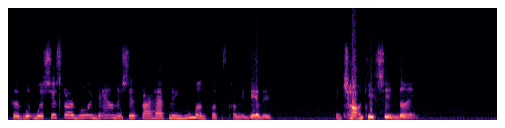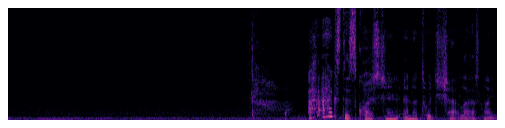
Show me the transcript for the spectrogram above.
Because when, when shit start going down and shit start happening, you motherfuckers come together and y'all get shit done. I asked this question in a Twitch chat last night,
